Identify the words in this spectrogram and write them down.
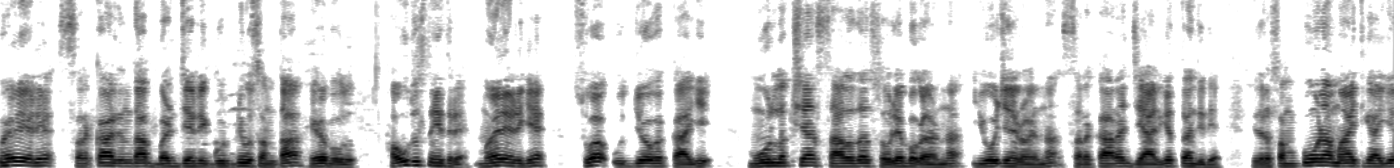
ಮಹಿಳೆಯರೇ ಸರ್ಕಾರದಿಂದ ಭರ್ಜರಿ ಗುಡ್ ನ್ಯೂಸ್ ಅಂತ ಹೇಳ್ಬೋದು. ಹೌದು ಸ್ನೇಹಿತರೆ, ಮಹಿಳೆಯರಿಗೆ ಸ್ವ ಉದ್ಯೋಗಕ್ಕಾಗಿ ಮೂರು ಲಕ್ಷ ಸಾಲದ ಸೌಲಭ್ಯಗಳನ್ನು, ಯೋಜನೆಗಳನ್ನು ಸರ್ಕಾರ ಜಾರಿಗೆ ತಂದಿದೆ. ಇದರ ಸಂಪೂರ್ಣ ಮಾಹಿತಿಗಾಗಿ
